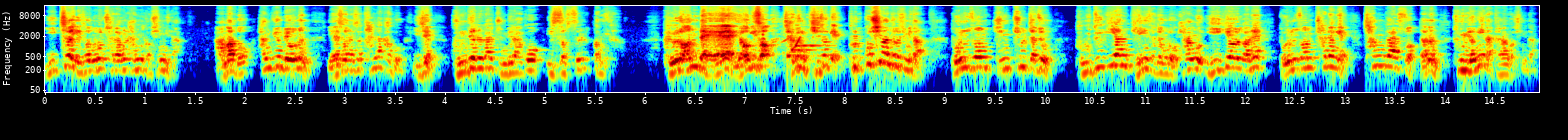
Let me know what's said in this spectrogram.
2차 예선으로 촬영을 한 것입니다. 아마도 한규 배우는 예선에서 탈락하고 이제 군대를 갈 준비를 하고 있었을 겁니다. 그런데 여기서 작은 기적의 불꽃이 만들어집니다. 본선 진출자 중 부득이한 개인 사정으로 향후 2개월간의 본선 촬영에 참가할 수 없다는 두 명이 나타난 것입니다.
